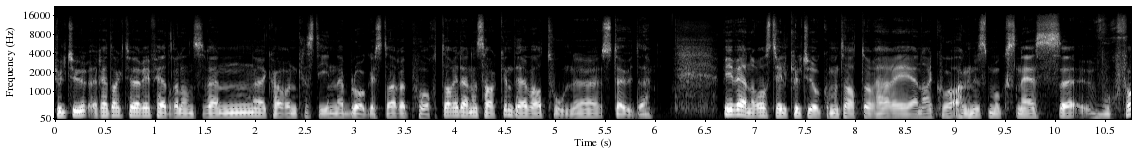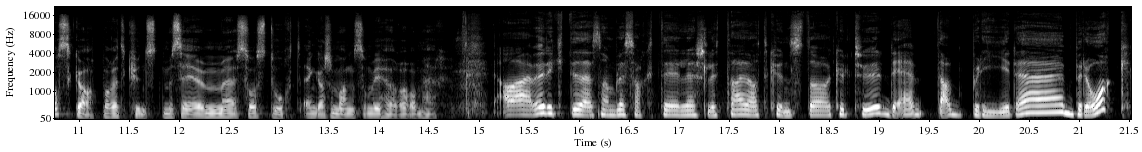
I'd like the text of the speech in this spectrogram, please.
kulturredaktør i Fedrelandsvennen Karen Kristine Blågestad. Reporter i denne saken, det var Tone Staude. Vi venner oss til kulturkommentator her i NRK, Agnes Moxnes. Hvorfor skaper et kunstmuseum så stort engasjement som vi hører om her? Ja, Det er jo riktig det som ble sagt til slutt her, at kunst og kultur, det, da blir det bråk.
